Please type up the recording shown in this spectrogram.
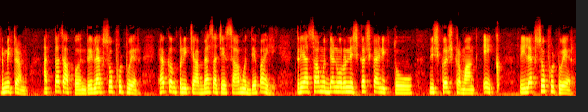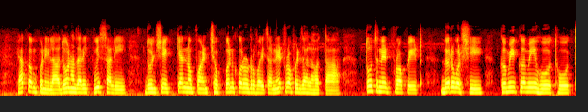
तर मित्रांनो आत्ताच आपण रिलॅक्सो फुटवेअर ह्या कंपनीच्या अभ्यासाचे सहा मुद्दे पाहिले. तर या सहा मुद्द्यांवरून निष्कर्ष काय निघतो? निष्कर्ष क्रमांक एक रिलॅक्सो फुटवेअर. ह्या कंपनीला दोन हजार एकवीस साली दोनशे एक्क्याण्णव पॉईंट छप्पन करोड रुपयाचा नेट प्रॉफिट झाला होता. तोच नेट प्रॉफिट दरवर्षी कमी कमी होत होत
